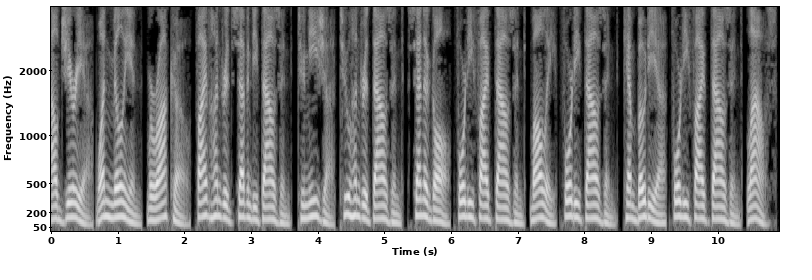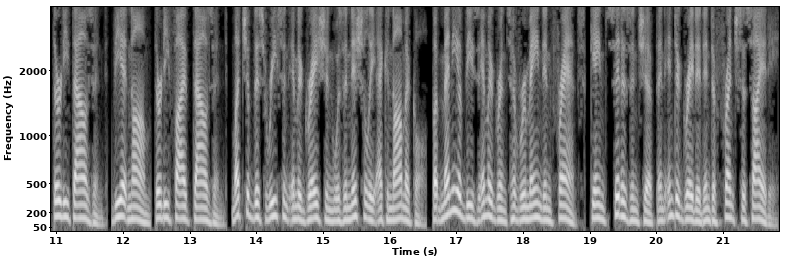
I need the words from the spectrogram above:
Algeria, 1 million; Morocco, 570,000; Tunisia, 200,000; Senegal, 45,000; Mali, 40,000; Cambodia, 45,000; Laos, 30,000; Vietnam, 35,000. Much of this recent immigration was initially economical, but many of these these immigrants have remained in France, gained citizenship and integrated into French society.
